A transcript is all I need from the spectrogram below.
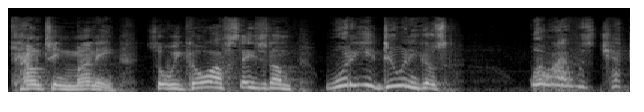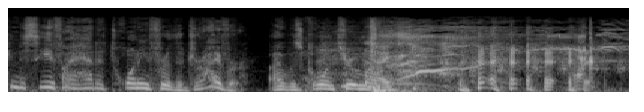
counting money. So we go off stage and I'm, what are you doing? He goes, Well, I was checking to see if I had a 20 for the driver. I was going through my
